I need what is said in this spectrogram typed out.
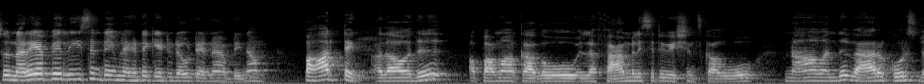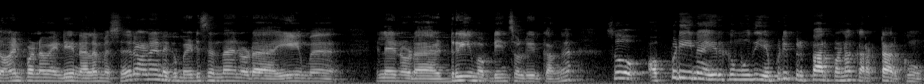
ஸோ நிறைய பேர் ரீசெண்ட் டைமில் என்கிட்ட கேட்ட டவுட் என்ன அப்படின்னா பார்ட் டைம் அதாவது அப்பா அம்மாக்காகவோ இல்லை ஃபேமிலி சுச்சுவேஷன்ஸ்க்காகவோ நான் வந்து வேறு கோர்ஸ் ஜாயின் பண்ண வேண்டிய நிலைமை சார் ஆனால் எனக்கு மெடிசன் தான் என்னோட எய்மு இல்லை என்னோடய ட்ரீம் அப்படின்னு சொல்லியிருக்காங்க. ஸோ அப்படி நான் இருக்கும்போது எப்படி ப்ரிப்பேர் பண்ணால் கரெக்டாக இருக்கும்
